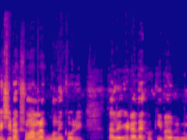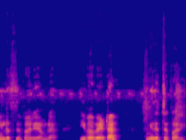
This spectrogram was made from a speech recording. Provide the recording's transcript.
বেশিরভাগ সময় আমরা গুণে করি। তাহলে এটা দেখো কীভাবে মিলাতে পারি আমরা। কীভাবে এটা মিলাতে পারি?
